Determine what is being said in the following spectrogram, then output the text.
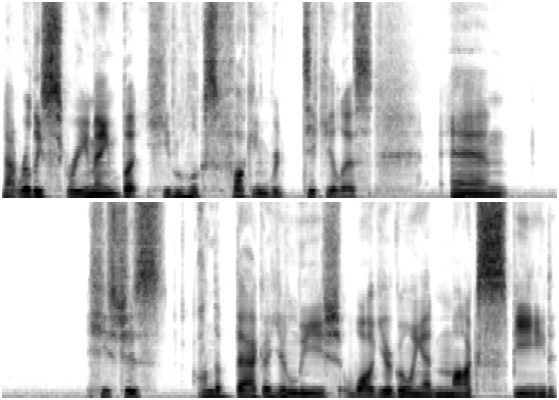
not really screaming, but he looks fucking ridiculous. And he's just on the back of your leash while you're going at Mach speed,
